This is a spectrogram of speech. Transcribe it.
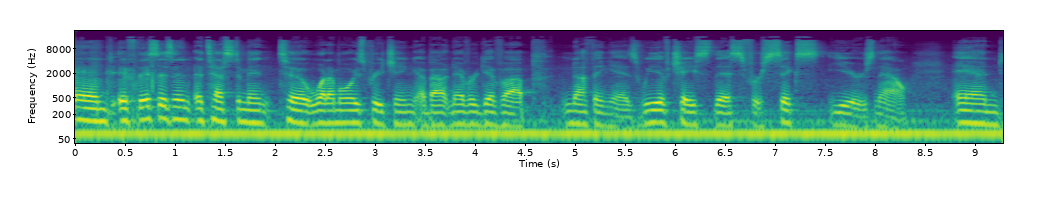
and if this isn't a testament to what I'm always preaching about never give up, nothing is. We have chased this for six years now. And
